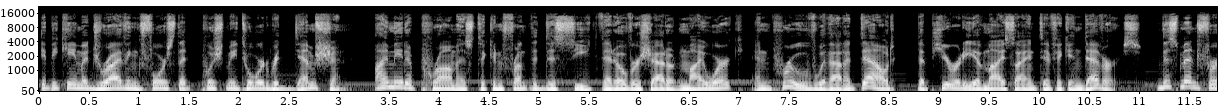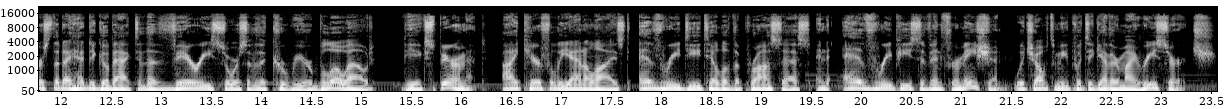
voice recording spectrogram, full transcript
it became a driving force that pushed me toward redemption. I made a promise to confront the deceit that overshadowed my work and prove without a doubt the purity of my scientific endeavors. This meant first that I had to go back to the very source of the career blowout the experiment. I carefully analyzed every detail of the process and every piece of information, which helped me put together my research.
